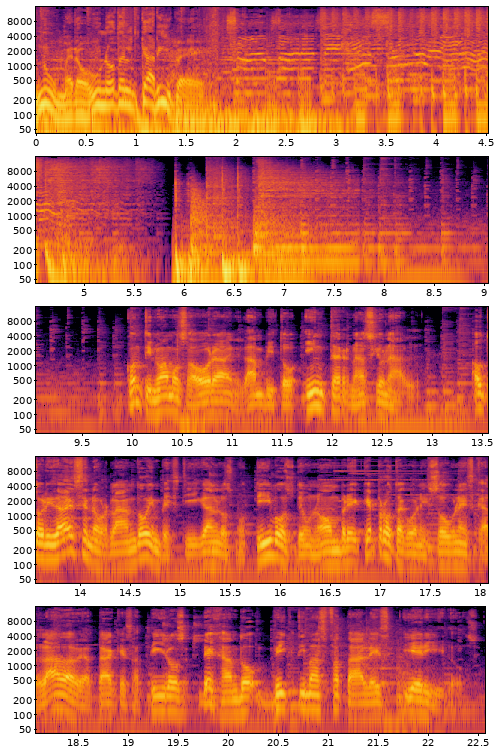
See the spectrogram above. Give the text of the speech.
número uno del Caribe. Continuamos ahora en el ámbito internacional. Autoridades en Orlando investigan los motivos de un hombre que protagonizó una escalada de ataques a tiros dejando víctimas fatales y heridos.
